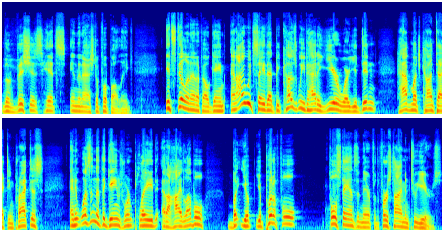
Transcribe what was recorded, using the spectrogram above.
the vicious hits in the National Football League. It's still an NFL game. And I would say that because we've had a year where you didn't have much contact in practice, and it wasn't that the games weren't played at a high level, but you you put a full full stands in there for the first time in two years.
